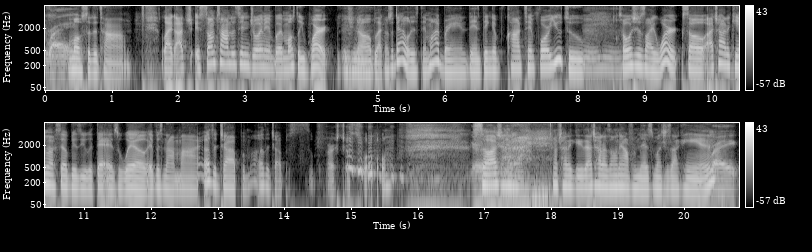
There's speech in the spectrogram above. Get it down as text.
Right. Most of the time, like I, it's sometimes it's enjoyment, but mostly work because you Mm-hmm. know Black Girls of Dallas, then my brand, then think of content for YouTube. Mm-hmm. So it's just like work. So I try to keep myself busy with that as well. If it's not my other job, but my other job is super stressful. so I try to I try to get I try to zone out from that as much as I can. right.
